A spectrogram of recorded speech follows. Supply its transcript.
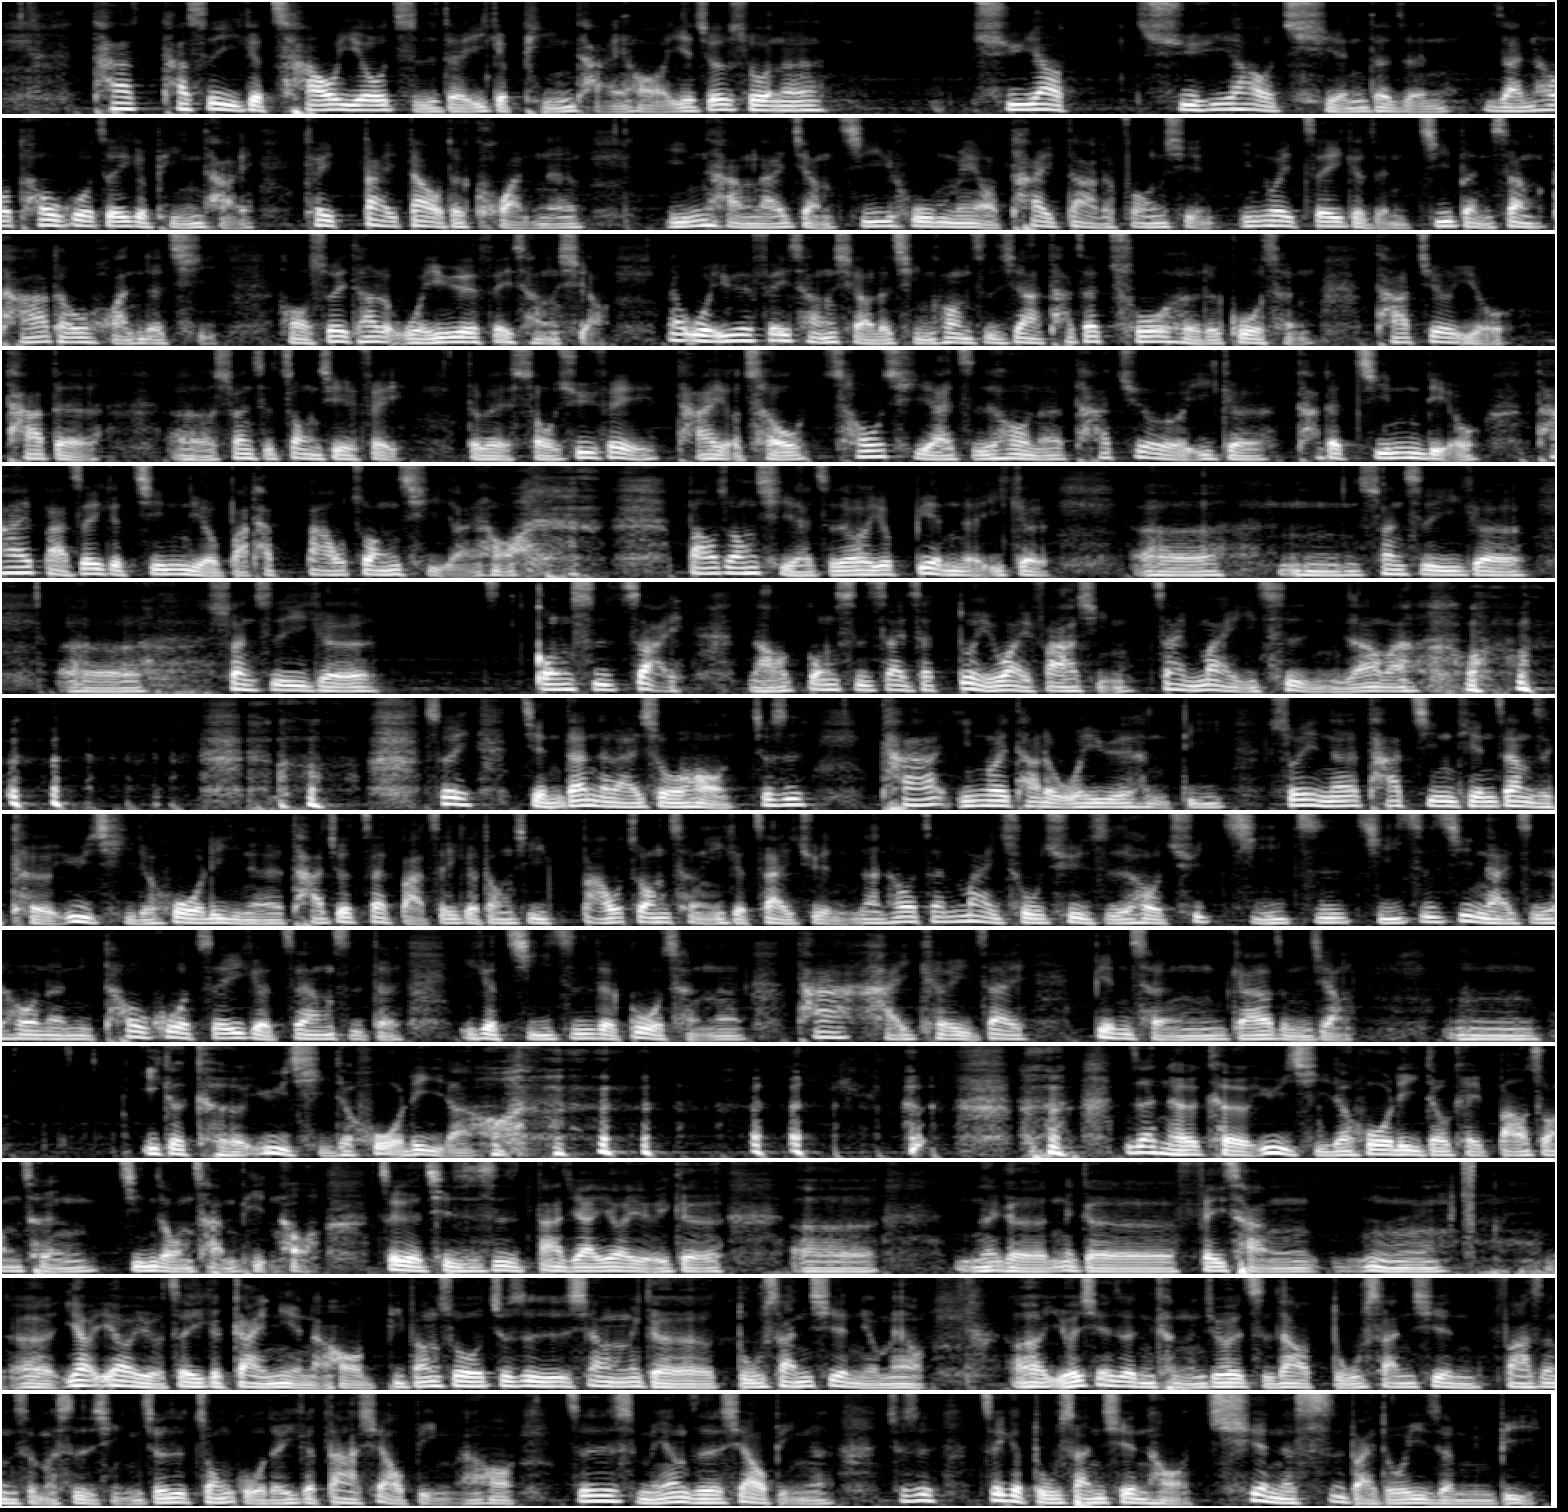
它它是一个超优质的一个平台哈，也就是说呢，需要。需要钱的人，然后透过这一个平台可以贷到的款呢，银行来讲几乎没有太大的风险，因为这个人基本上他都还得起，好，所以他的违约非常小。那违约非常小的情况之下，他在撮合的过程，他就有。他的呃算是中介费，对不对？手续费他有抽，抽起来之后呢，他就有一个他的金流，他还把这个金流把它包装起来哈，包装起来之后又变了一个呃嗯，算是一个呃算是一个公司债，然后公司债再对外发行再卖一次，你知道吗？所以简单的来说，哈，就是他因为他的违约很低，所以呢，他今天这样子可预期的获利呢，他就再把这个东西包装成一个债券，然后再卖出去之后去集资，集资进来之后呢，你透过这一个这样子的一个集资的过程呢，它还可以再变成该要怎么讲？嗯，一个可预期的获利，然后。任何可预期的获利都可以包装成金融产品哈，这个其实是大家要有一个呃那个那个非常嗯呃要要有这一个概念然后，比方说就是像那个独山县有没有？呃，有一些人可能就会知道独山县发生什么事情，就是中国的一个大笑柄，然后这是什么样子的笑柄呢？就是这个独山县哈欠了四百多亿人民币。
